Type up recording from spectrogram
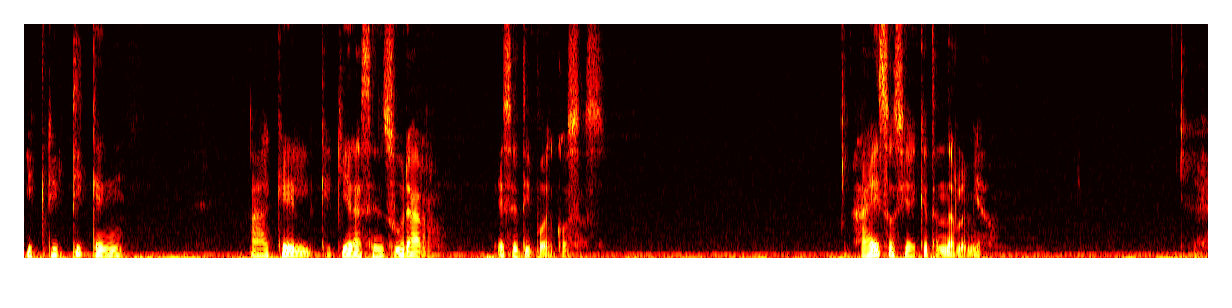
y critiquen a aquel que quiera censurar ese tipo de cosas. A eso sí hay que tenerle miedo.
